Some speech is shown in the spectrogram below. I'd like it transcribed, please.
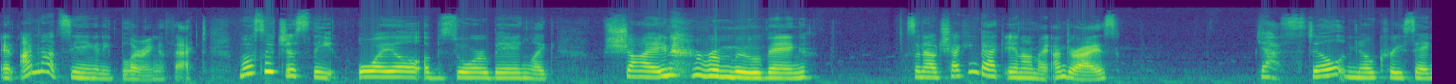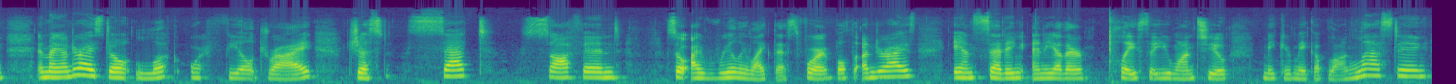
and I'm not seeing any blurring effect. Mostly just the oil absorbing, like shine removing. So now checking back in on my under eyes, yeah, still no creasing. And my under eyes don't look or feel dry, just set, softened, So I really like this for both the under eyes and setting any other place that you want to make your makeup long lasting,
